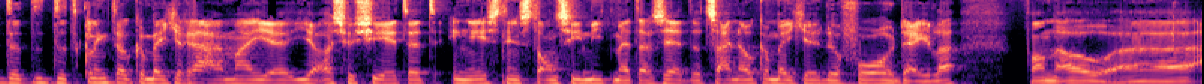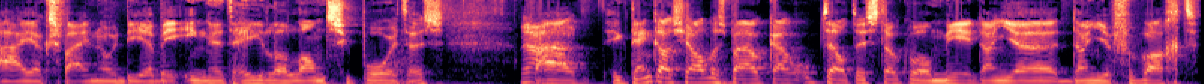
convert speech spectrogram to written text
dat, dat klinkt ook een beetje raar, maar je, je associeert het in eerste instantie niet met AZ. Dat zijn ook een beetje de vooroordelen van, oh, Ajax, Feyenoord, die hebben in het hele land supporters. Ja. Maar ik denk als je alles bij elkaar optelt, is het ook wel meer dan je, dan je verwacht.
